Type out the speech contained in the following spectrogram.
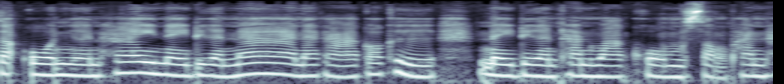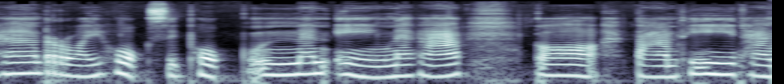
จะโอนเงินให้ในเดือนหน้านะคะ ก็คือในเดือนธันวาคม 2566 นั่นเองนะคะก็ตามที่ทาง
